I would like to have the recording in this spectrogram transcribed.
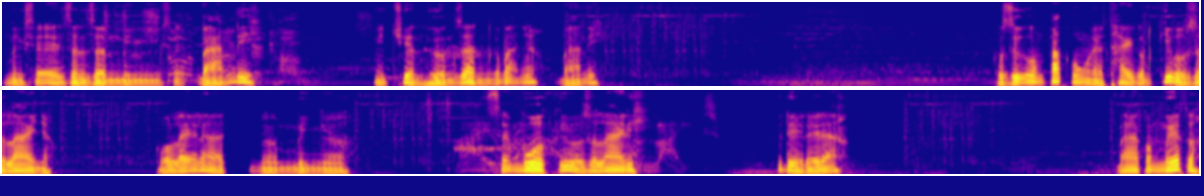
mình sẽ dần dần mình sẽ bán đi. Mình chuyển hướng dần các bạn nhé bán đi. Có giữ con tắc không? Này thay con kíp ở gia lai nhỉ? Có lẽ là ờ, mình uh, sẽ mua cái vào gia đi. Cứ để đây đã. Ba con mết rồi.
